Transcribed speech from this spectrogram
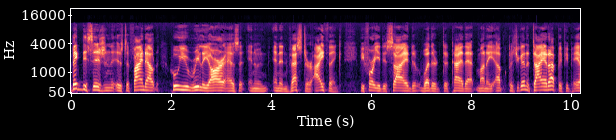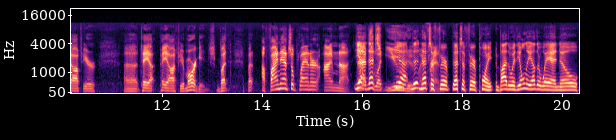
big decision is to find out who you really are as an, an investor, I think, before you decide whether to tie that money up, because you're going to tie it up if you pay off your uh, pay, pay off your mortgage. But but a financial planner, I'm not. Yeah, that's, that's what you yeah, do. th- that's a fair that's a fair point. And by the way, the only other way I know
